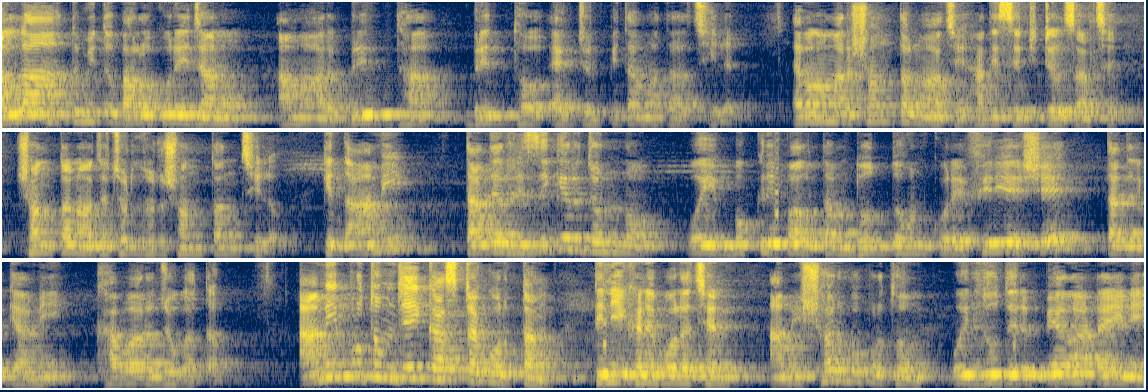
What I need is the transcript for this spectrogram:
আল্লাহ, তুমি তো ভালো করে জানো, আমার বৃদ্ধা, বৃদ্ধ একজন পিতামাতা ছিলেন এবং আমার সন্তানও আছে, হাদিসের ডিটেলস আছে, সন্তানও আছে, ছোট ছোট সন্তান ছিল। কিন্তু আমি তাদের রিজিকের জন্য ওই বকরি পালতাম, দুধ দহন করে ফিরে এসে তাদেরকে আমি খাবার যোগাতাম আমি প্রথম যেই কাজটা করতাম তিনি এখানে বলেছেন, আমি সর্বপ্রথম ওই দুধের পেলাটা এনে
